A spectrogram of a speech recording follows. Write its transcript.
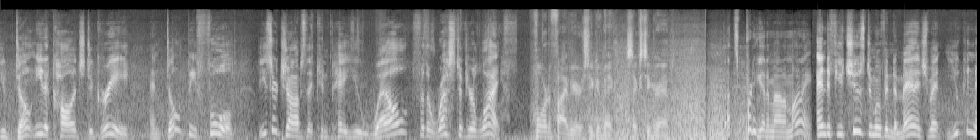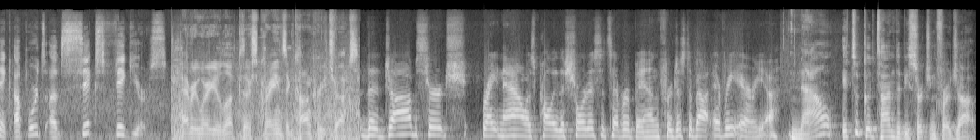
You don't need a college degree, and don't be fooled. These are jobs that can pay you well for the rest of your life. Four to five years, you could make 60 grand. That's a pretty good amount of money. And if you choose to move into management, you can make upwards of six figures. Everywhere you look, there's cranes and concrete trucks. The job search right now is probably the shortest it's ever been for just about every area. Now, it's a good time to be searching for a job.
